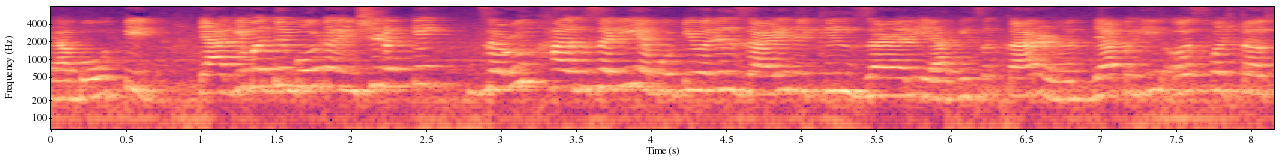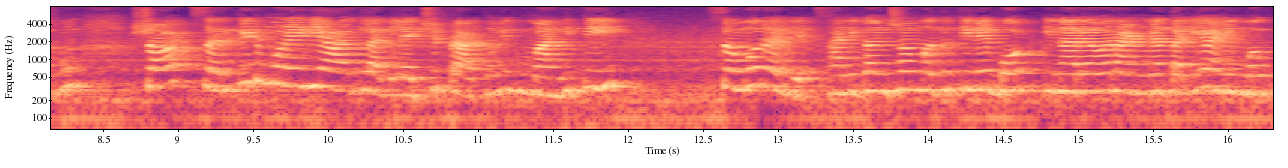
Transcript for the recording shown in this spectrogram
या बोटीत या आगीमध्ये बोट ऐंशी टक्के जळून खाक झाली या बोटीवरील जाळी देखील जळाली आगीचं कारण अद्यापही अस्पष्ट असून शॉर्ट सर्किटमुळे ही आग लागल्याची प्राथमिक माहिती समोर आली आहे स्थानिकांच्या मदतीने बोट किनाऱ्यावर आणण्यात आली आणि मग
